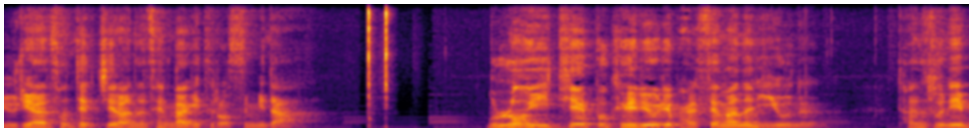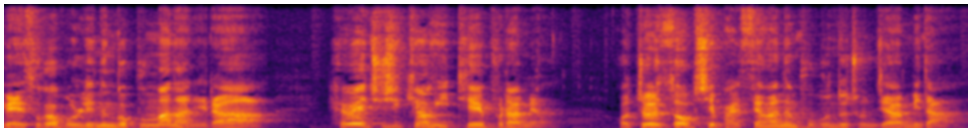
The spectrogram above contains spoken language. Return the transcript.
유리한 선택지라는 생각이 들었습니다. 물론 ETF 괴리율이 발생하는 이유는 단순히 매수가 몰리는 것 뿐만 아니라 해외 주식형 ETF라면 어쩔 수 없이 발생하는 부분도 존재합니다.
